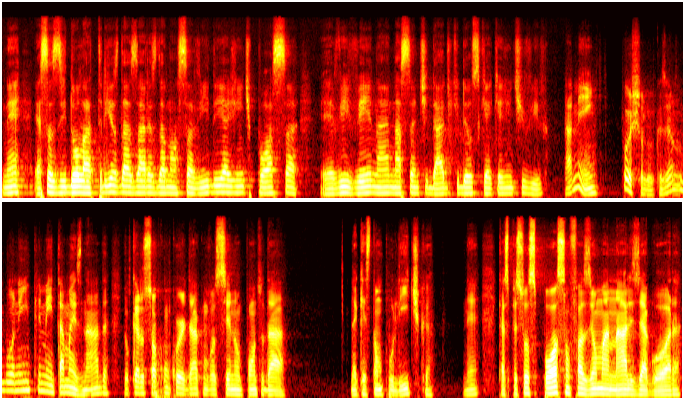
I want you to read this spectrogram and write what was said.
né, essas idolatrias das áreas da nossa vida e a gente possa é, viver na, na santidade que Deus quer que a gente viva. Amém. Poxa, Lucas, eu não vou nem implementar mais nada. Eu quero só concordar com você no ponto da, da questão política, né? Que as pessoas possam fazer uma análise agora.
